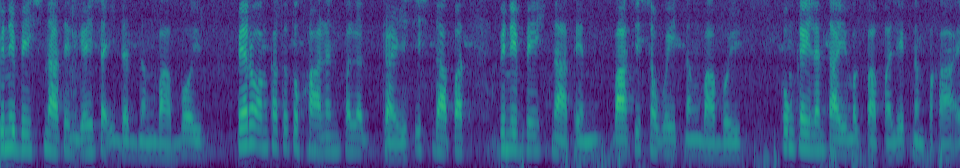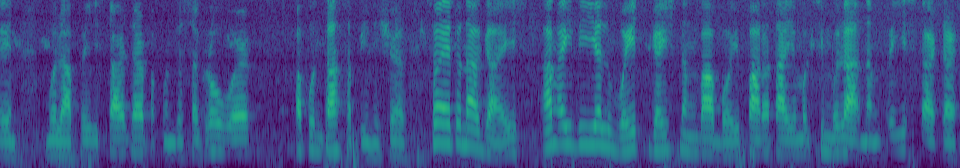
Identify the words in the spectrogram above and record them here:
binibase natin guys sa edad ng baboy. Pero ang katotohanan pala guys is dapat binibase natin base sa weight ng baboy kung kailan tayo magpapalit ng pagkain mula pre-starter papunta sa grower papunta sa finisher. So eto na guys, ang ideal weight guys ng baboy para tayo magsimula ng pre-starter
